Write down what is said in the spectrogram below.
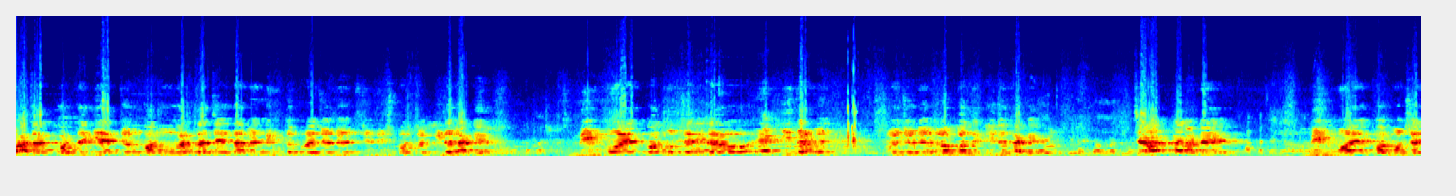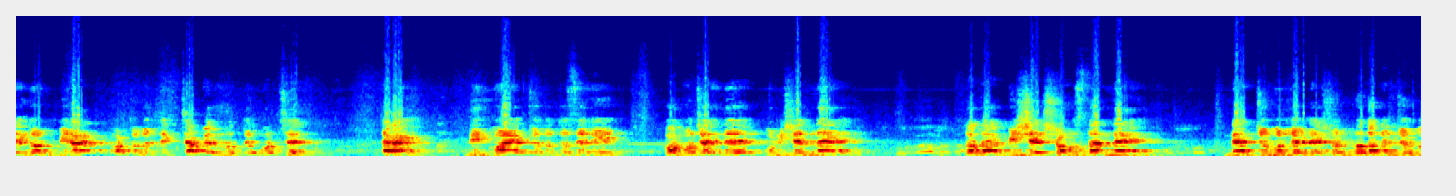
বাজার করতে গিয়ে একজন কর্মকর্তা যে দামে নিত্য প্রয়োজনীয় জিনিসপত্র কিনে থাকেন নিম্ন আয়ের কর্মচারীরাও একই দামে প্রয়োজনীয় দ্রব্যাদি কিনে থাকে। যার কারণে নিম্ন আয়ের কর্মচারীগণ বিরাট অর্থনৈতিক চাপের মধ্যে পড়ছেন। তাই নিম্ন আয়ের চতুর্থ শ্রেণি কর্মচারীদের পুলিশের ন্যায় তথা বিশেষ সংস্থার ন্যায় ন্যায্য মূল্যে রেশন প্রদানের জন্য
